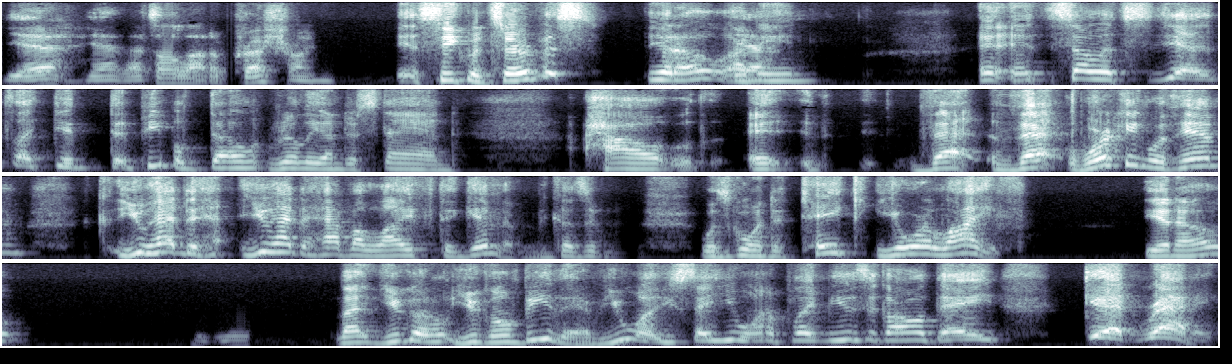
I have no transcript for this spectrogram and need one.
Yeah, yeah, that's a lot of pressure on you. Secret Service. You know, I mean, it, it, so it's yeah, it's like the people don't really understand how it, it- that that working with him, you had to you had to have a life to give him because it was going to take your life. You know, Mhm. like you're gonna you're gonna be there. If you want, you say you want to play music all day, get ready.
